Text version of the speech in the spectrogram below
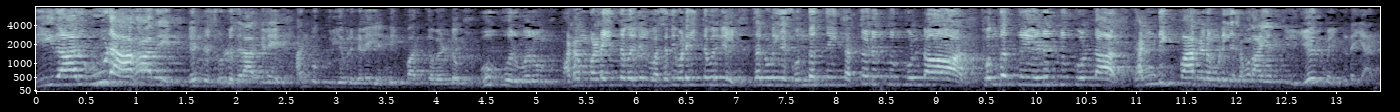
தீதாறு கூட ஆகாது என்று சொல்லுகிறார்களே அன்புக்குரியவர்களை எண்ணி பார்க்க வேண்டும். ஒவ்வொருவரும் பணம் படைத்தவர்கள் வசதி படைத்தவர்கள் தன்னுடைய சொந்தத்தை தத்தெடுத்துக் கொண்டால் சொந்தத்தை எடுத்துக் கொண்டால் கண்டிப்பாக நம்முடைய சமுதாயத்தில் ஏழ்மை கிடையாது.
